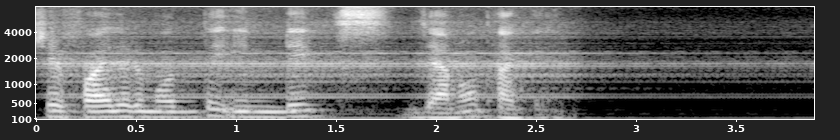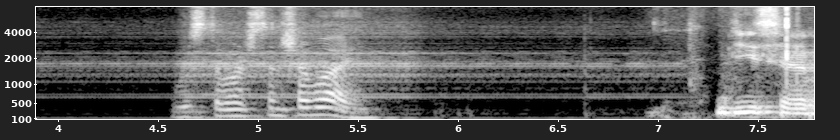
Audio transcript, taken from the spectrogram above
সে ফাইলের মধ্যে ইন্ডেক্স যেন থাকে। বুঝতে পারছেন সবাই? জি স্যার।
